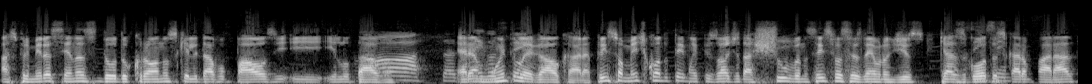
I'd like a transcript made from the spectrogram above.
as primeiras cenas do, do Cronos que ele dava o pause e, e lutava. Nossa, Era muito gostei. legal, cara. Principalmente quando teve um episódio da chuva, não sei se vocês lembram disso, que as gotas sim. ficaram paradas.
